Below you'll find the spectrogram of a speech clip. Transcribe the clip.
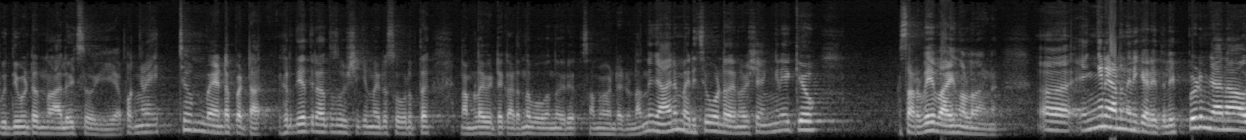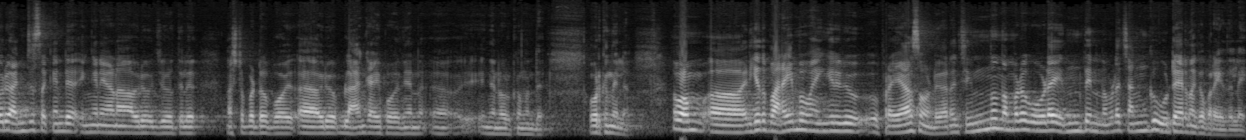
ബുദ്ധിമുട്ടൊന്ന് ആലോചിച്ച് നോക്കി അപ്പം അങ്ങനെ ഏറ്റവും വേണ്ടപ്പെട്ട ഹൃദയത്തിനകത്ത് സൂക്ഷിക്കുന്ന ഒരു സുഹൃത്ത് നമ്മളെ വിട്ട് കടന്നു പോകുന്ന ഒരു സമയം ഉണ്ടായിട്ടുണ്ട്. അന്ന് ഞാനും മരിച്ചു പോകേണ്ടതായിരുന്നു പക്ഷേ എങ്ങനെയൊക്കെയോ സർവൈവ് ആയി എന്നുള്ളതാണ്. എങ്ങനെയാണെന്ന് എനിക്കറിയത്തില്ല. ഇപ്പോഴും ഞാൻ ആ ഒരു അഞ്ച് സെക്കൻഡ് എങ്ങനെയാണ് ആ ഒരു ജീവിതത്തിൽ നഷ്ടപ്പെട്ടു പോയ ഒരു ബ്ലാങ്ക് ആയി പോയത് ഞാൻ ഞാൻ ഓർക്കുന്നുണ്ട്. ഓർക്കുന്നില്ല. അപ്പം എനിക്കത് പറയുമ്പോൾ ഭയങ്കര ഒരു പ്രയാസമുണ്ട്. കാരണം ഇന്നും നമ്മുടെ കൂടെ എന്തിനും നമ്മുടെ ചങ്ക് കൂട്ടുകാരെന്നൊക്കെ പറയത്തില്ലേ?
